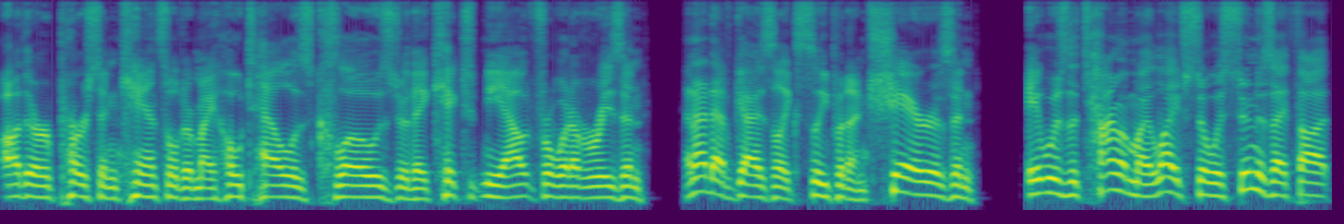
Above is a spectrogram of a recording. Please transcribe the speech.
other person canceled, or my hotel is closed, or they kicked me out for whatever reason. And I'd have guys like sleeping on chairs, and it was the time of my life. So as soon as I thought,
